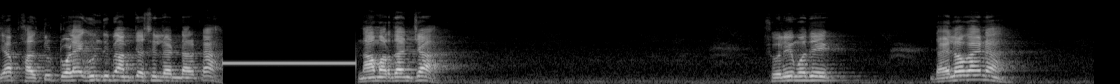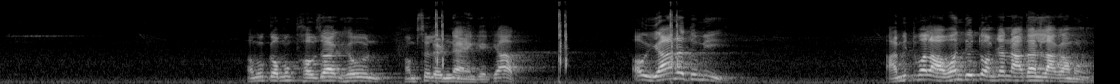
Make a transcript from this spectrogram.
या फालतू टोळ्या घेऊन तुम्ही आमच्याशी लढणार का? नामर्दांच्या. शोलेमध्ये एक डायलॉग आहे ना? अमुक अमुक फौजा घेऊन हमसे लढणे आएंगे क्या आप? अहो या ना तुम्ही. आम्ही तुम्हाला आव्हान देतो आमच्या नादाला लागा म्हणून.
